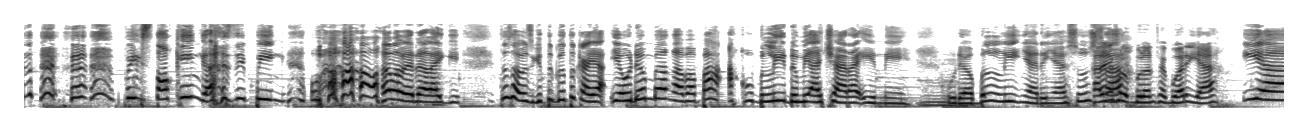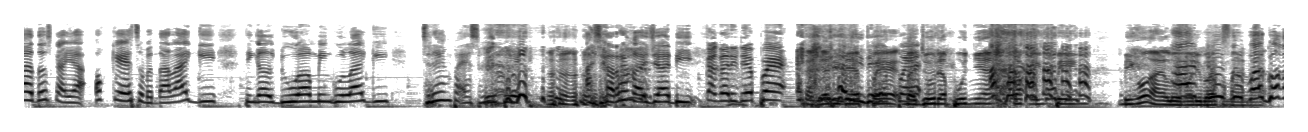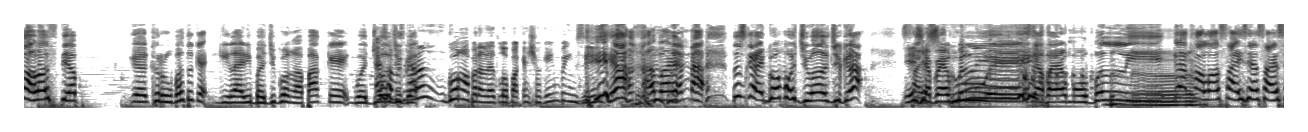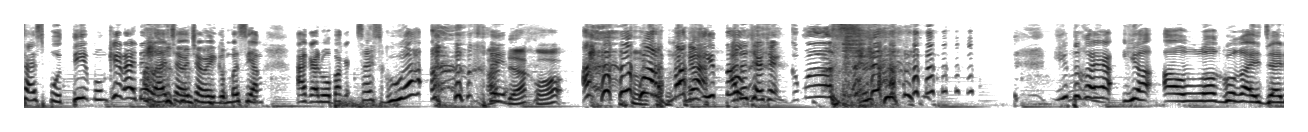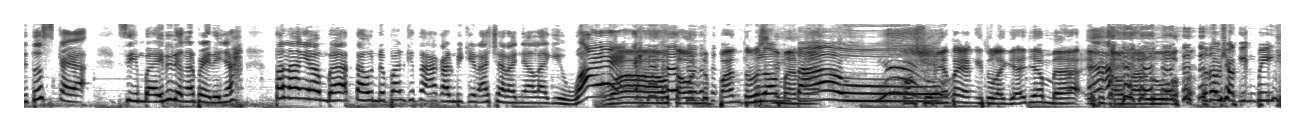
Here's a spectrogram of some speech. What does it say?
pink stocking gak sih pink? Wow, malah beda lagi. Terus habis gitu gue tuh kayak ya udah mbak nggak apa-apa, aku beli demi acara ini. Udah beli nyarinya susah. Kalian bulan Februari ya? Iya, terus kayak oke sebentar lagi, tinggal dua minggu lagi, jreng PSBB, acara nggak jadi. Kagak di DP. Kagak di DP, baju udah punya, shocking pink. Bingung gak lu mau dibawa Aduh, sumpah ke mana? gue kalau setiap ke ke rumah tuh kayak gila di baju gue nggak pakai, gue Eh, jual sampai juga. sekarang gue gak pernah liat lo pakai shocking pink sih. Iya, kebayang gak? Terus kayak gue mau jual juga. Size siapa yang gue, beli? Siapa yang mau beli? Enggak kalau size size size putih mungkin ada lah cewek-cewek gemes yang akan mau pakai size kayak Ada kok. Enggak, gitu. ada cewek-cewek gemes. gitu kayak ya Allah gue gak jadi terus kayak si Mbak ini dengan pedenya tenang ya Mbak tahun depan kita akan bikin acaranya lagi wah Wow, tahun depan terus Belum gimana? tahu. Kostumnya tuh yang itu lagi aja mbak Itu tahun lalu Tetap shocking pink.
